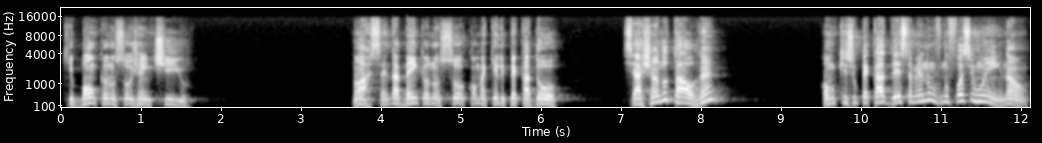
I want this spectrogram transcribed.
que bom que eu não sou gentio. Nossa, ainda bem que eu não sou como aquele pecador. Se achando tal, né? Como que se o pecado desse também não, não fosse ruim. Não.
